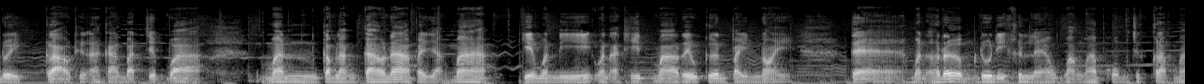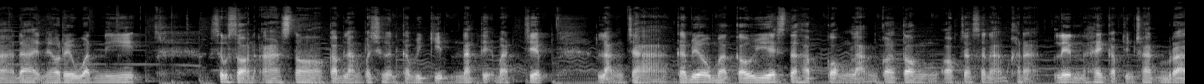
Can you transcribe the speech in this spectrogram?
โดยกล่าวถึงอาการบาดเจ็บว่า มันกำลังก้าวหน้าไปอย่างมาก เกมวันนี้วันอาทิตย์มาเร็วเกินไปหน่อย แต่มันเริ่มดูดีขึ้นแล้ว หวังว่าผมจะกลับมาได้ในเร็ววันนี้สโมสรอาร์สตอกำลังเผชิญกับวิกฤตนักเตะบาดเจ็บ หลังจากกาเบียลมาเกาเยสนะครับกองหลังก็ต้องออกจากสนามขณะเล่นให้กับทีมชาติบรา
